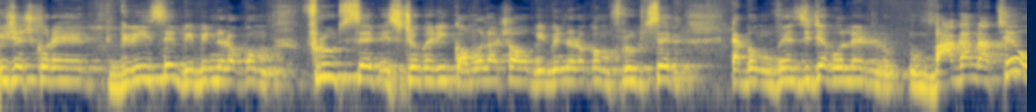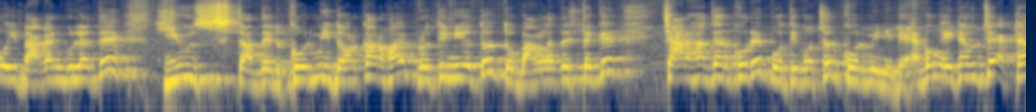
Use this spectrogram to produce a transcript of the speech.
বিশেষ করে গ্রিসে বিভিন্ন রকম ফ্রুটসের স্ট্রবেরি কমলা সহ বিভিন্ন রকম ফ্রুটসের এবং ভেজিটেবলের বাগান আছে, ওই বাগানগুলোতে হিউজ তাদের কর্মী দরকার হয় প্রতিনিয়ত, তো বাংলাদেশ থেকে চার হাজার করে প্রতি বছর কর্মী নিবে। এবং এটা হচ্ছে একটা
